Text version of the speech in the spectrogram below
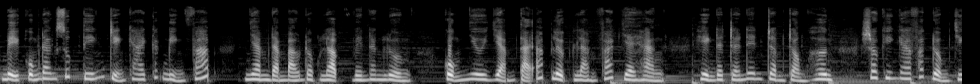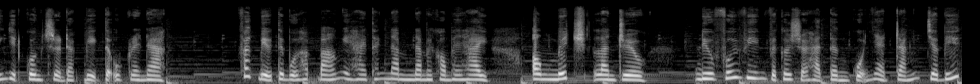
Mỹ cũng đang xúc tiến triển khai các biện pháp nhằm đảm bảo độc lập về năng lượng cũng như giảm tải áp lực lạm phát dài hạn hiện đã trở nên trầm trọng hơn sau khi Nga phát động chiến dịch quân sự đặc biệt tại Ukraine. Phát biểu tại buổi họp báo ngày 2 tháng 5 năm 2022, ông Mitch Landrieu, điều phối viên về cơ sở hạ tầng của Nhà Trắng cho biết,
